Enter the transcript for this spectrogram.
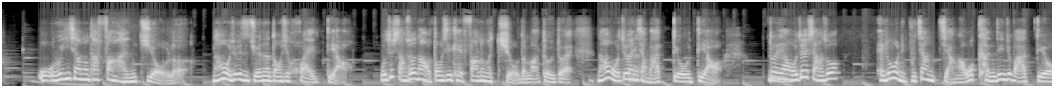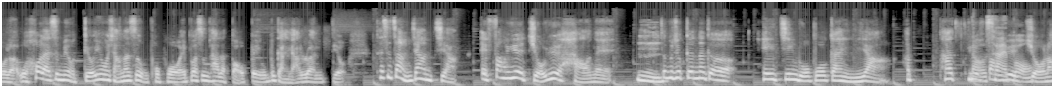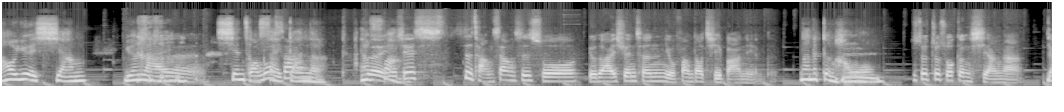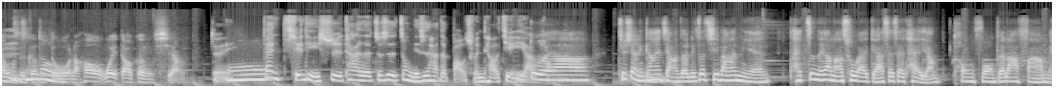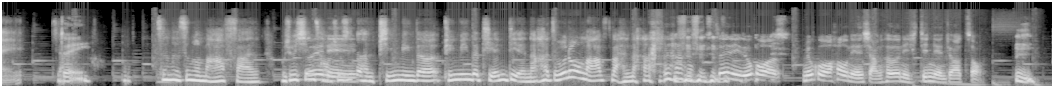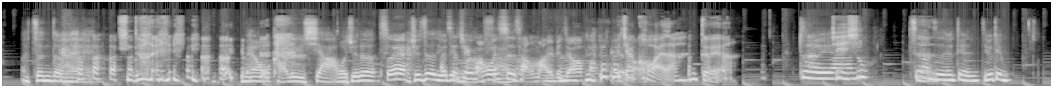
我我印象中她放很久了。然后我就一直觉得那东西坏掉，我就想说，那有东西可以放那么久的嘛，对不对？然后我就很想把它丢掉。对呀，我就想说，哎，如果你不这样讲啊，我肯定就把它丢了。我后来是没有丢，因为我想那是我婆婆，也不知道是不是她的宝贝，我不敢给她乱丢。但是照你这样讲，哎，放越久越好呢。嗯，这不就跟那个黑金萝卜干一样，它它越放越久，然后越香。原来 仙草晒干了还要放。市场上是说，有的还宣称有放到七八年的，那那更好哦，就就说更香啊，胶质更多，然后味道更香。对，但前提是它的就是重点是它的保存条件也要好。对啊，就像你刚才讲的，你这七八年还真的要拿出来给它晒晒太阳、通风，不要让它发霉。对。真的这么麻烦？我觉得仙草就是一个很平民的平民的甜点呐，怎么那么麻烦呢？所以你如果如果后年想喝，你今年就要种。嗯，真的哎，对，没有我考虑一下，我觉得，所以我觉得有点去黄昏市场买比较比较快啦，对啊，对呀，这样子有点有点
